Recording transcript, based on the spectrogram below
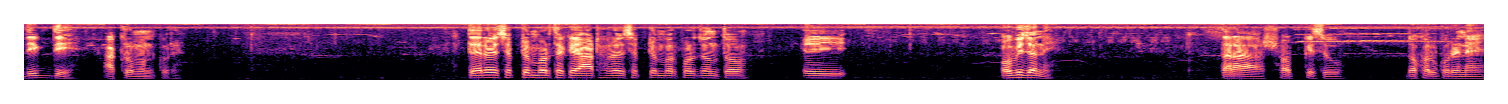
দিক দিয়ে আক্রমণ করে। তেরোই সেপ্টেম্বর থেকে আঠারোই সেপ্টেম্বর পর্যন্ত এই অভিযানে তারা সব কিছু দখল করে নেয়।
